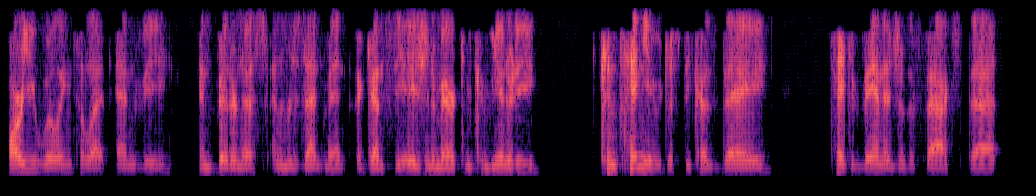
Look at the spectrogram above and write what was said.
are you willing to let envy and bitterness and resentment against the Asian American community continue just because they take advantage of the fact that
